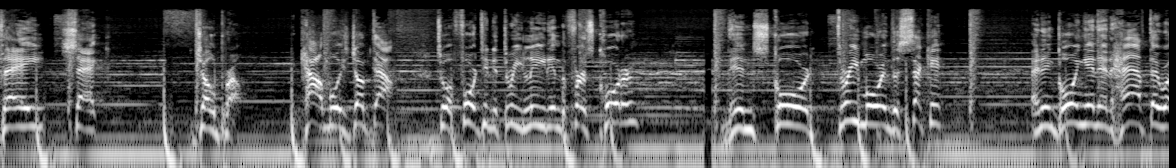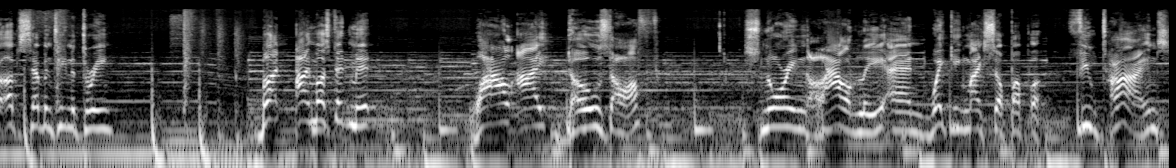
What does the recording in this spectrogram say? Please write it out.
they sacked Joe Burrow. Cowboys jumped out to a 14 to 3 lead in the first quarter, then scored three more in the second, and then going in at half, they were up 17 to 3. But I must admit, while I dozed off, snoring loudly and waking myself up a few times,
